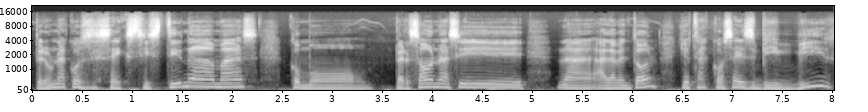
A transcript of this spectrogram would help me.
pero una cosa es existir nada más como persona así al aventón y otra cosa es vivir,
